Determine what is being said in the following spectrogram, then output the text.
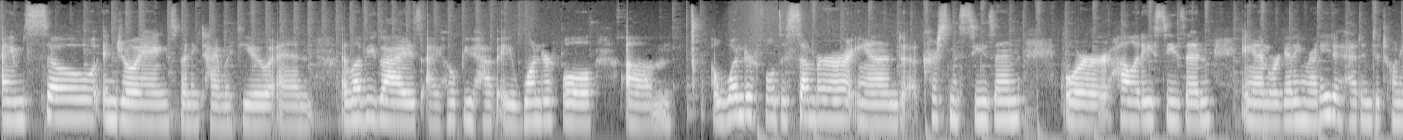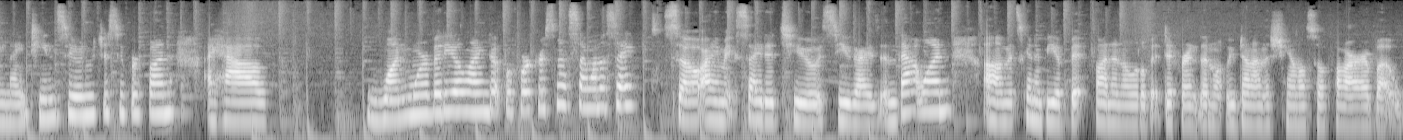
I am so enjoying spending time with you and I love you guys. I hope you have a wonderful, um, a wonderful December and Christmas season or holiday season and we're getting ready to head into 2019 soon which is super fun. I have one more video lined up before Christmas, I want to say. So I'm excited to see you guys in that one. Um, it's going to be a bit fun and a little bit different than what we've done on this channel so far, but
